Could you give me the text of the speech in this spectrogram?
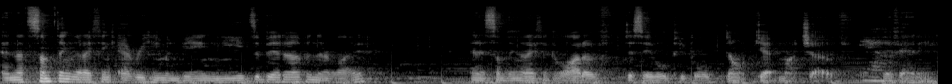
and that's something that I think every human being needs a bit of in their life, and it's something that I think a lot of disabled people don't get much of, Yeah. if any.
